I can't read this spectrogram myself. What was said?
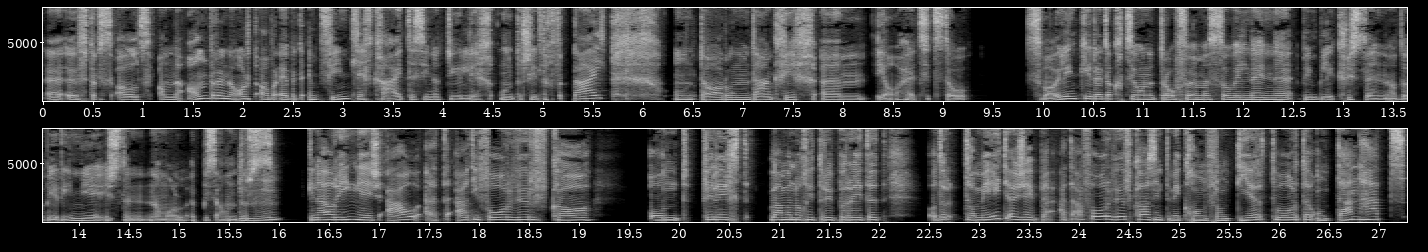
äh, öfters als an einem anderen Ort, aber eben die Empfindlichkeiten sind natürlich unterschiedlich verteilt und darum denke ich, ähm, ja, hat es jetzt da zwei linke Redaktionen getroffen, wenn man es so will nennen. Beim Blick ist dann, oder bei Ringe ist dann nochmal etwas anderes. Mhm. Genau, Ringe ist auch, hat auch die Vorwürfe gehabt. Und vielleicht, wenn man noch ein bisschen drüber redet, oder die Media ist eben auch Vorwürfe gehabt, sind damit konfrontiert worden. Und dann hat es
